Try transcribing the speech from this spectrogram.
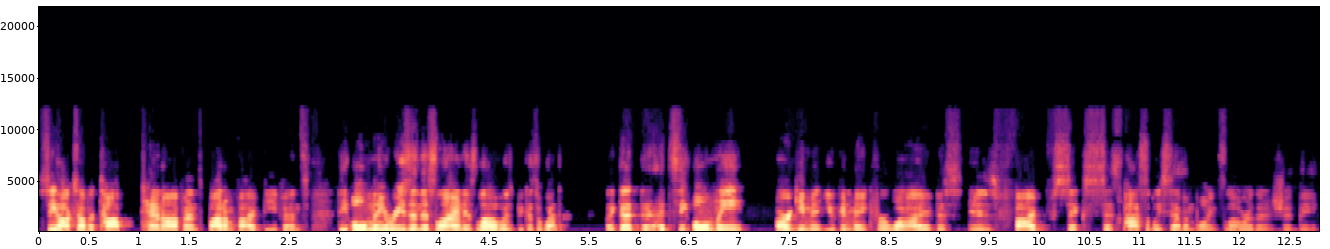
Seahawks have a top 10 offense, bottom five defense. The only reason this line is low is because of weather. Like that, it's the only argument you can make for why this is five, six, six possibly seven points lower than it should be.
